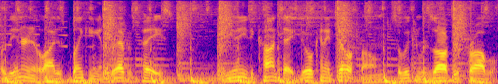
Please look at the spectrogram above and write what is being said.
or the Internet light is blinking at a rapid pace, then you need to contact Duo County Telephone so we can resolve your problem.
